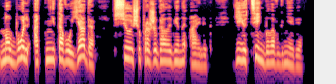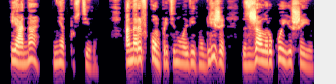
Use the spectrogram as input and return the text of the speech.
Но боль от не того яда все еще прожигала вены Айлит. Ее тень была в гневе, и она не отпустила. Она рывком притянула ведьму ближе, сжала рукой ее шею.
